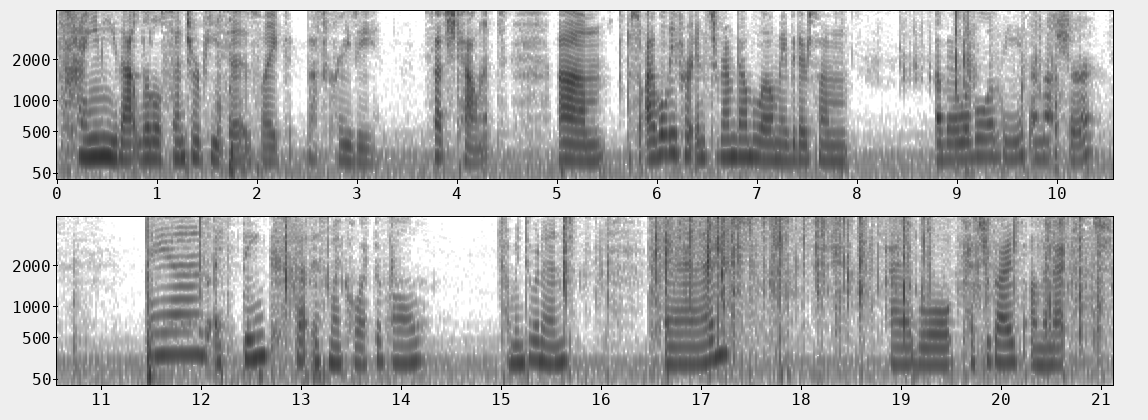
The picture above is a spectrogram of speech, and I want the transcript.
tiny that little centerpiece is. Like that's crazy. Such talent. Um, so I will leave her Instagram down below. Maybe there's some available of these. I'm not sure. And I think that is my collective haul coming to an end. And I will catch you guys on the next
